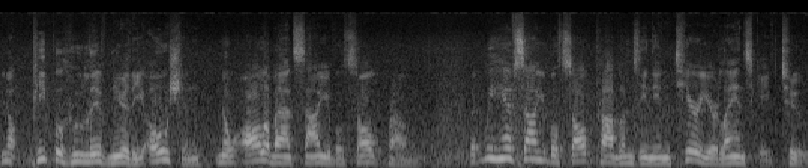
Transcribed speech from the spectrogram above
You know, people who live near the ocean know all about soluble salt problems. But we have soluble salt problems in the interior landscape too.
